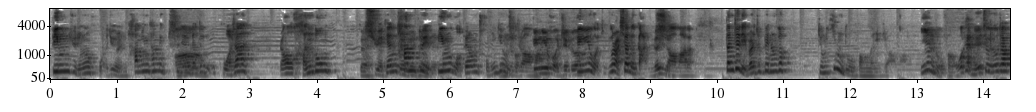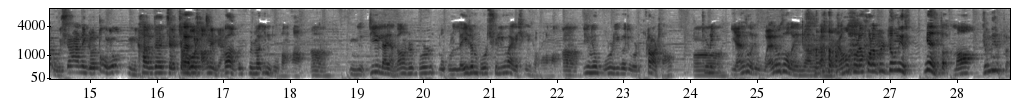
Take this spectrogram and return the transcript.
冰巨人跟火巨人，他们因为他们那个世界里面哦就火山，然后寒冬、对雪天，他们对冰火非常崇敬，你知道吗？冰与火之歌。冰与火就有点像那个感觉，你知道吗？的，但这里边就变成个就是印度风了，你知道吗？印度风，我感觉就有点古希腊那个斗牛，你看在在角斗场里面我，告诉你为什么叫印度风啊？嗯你第一来讲，当时不是雷神不是去另外一个星球了吗？啊，星球不是一个就是破烂城，就是颜色就五颜六色的，你知道吗？感觉。然后后来后来不是扔那面粉吗？扔面粉，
